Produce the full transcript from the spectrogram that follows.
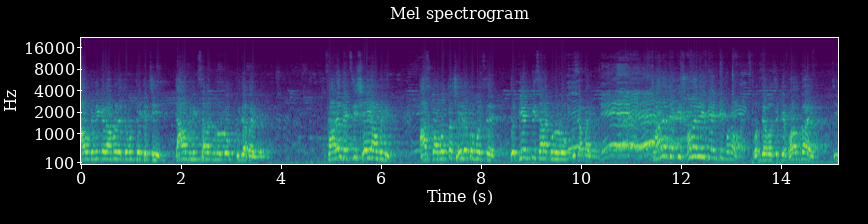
আওয়ামী লীগের আমলে যেমন দেখেছি, যে আওয়ামী লীগ ছাড়া কোনো লোক খুঁজে পাইনি যারা দেখছি সেই আওয়ামী লীগ। আজকে অবস্থা সেই রকম হচ্ছে যে বিএনপি ছাড়া কোনো লোক খুঁজে পাইনি যারা দেখি সবাই বিএনপি মনে হয়। বলছে কে, ভরত ভাই? জি।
